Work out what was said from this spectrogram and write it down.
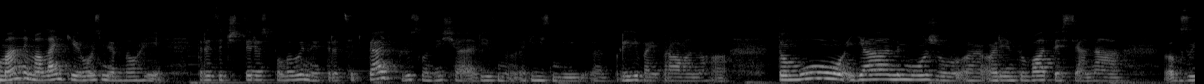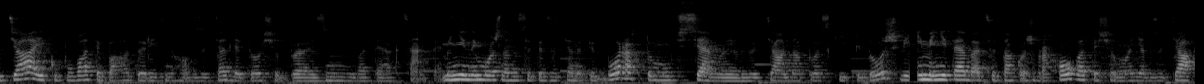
У мене маленький розмір ноги 34,5 35, плюс вони ще різно, різні е, ліва і права нога. Тому я не можу е, орієнтуватися на взуття і купувати багато різного взуття для того, щоб е, змінювати акценти. Мені не можна носити взуття на підборах, тому все моє взуття на плоскій підошві. І мені треба це також враховувати, що моє взуття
